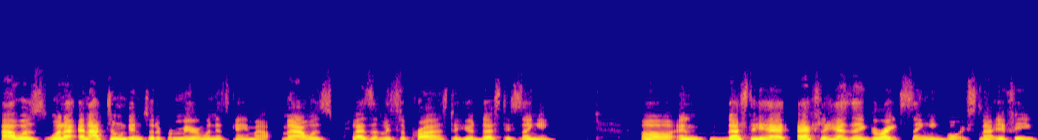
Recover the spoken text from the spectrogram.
I was when I and I tuned into the premiere when this came out. And I was pleasantly surprised to hear Dusty singing. Uh, and Dusty had actually has a great singing voice. Now, if he,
